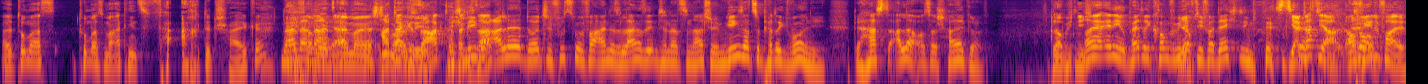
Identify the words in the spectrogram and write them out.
Also Thomas, Thomas Martins verachtet Schalke. Nein, Das nein, haben wir nein, jetzt einmal das Hat er quasi- gesagt? Hat Ich er liebe gesagt? alle deutschen Fußballvereine, solange sie international stehen. Im Gegensatz zu Patrick Wolny. Der hasst alle außer Schalke. Glaube ich nicht. Naja, anyway, Patrick kommt für mich Ja. auf die Verdächtigenliste. Ja, das ja, auf So, jeden Fall.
